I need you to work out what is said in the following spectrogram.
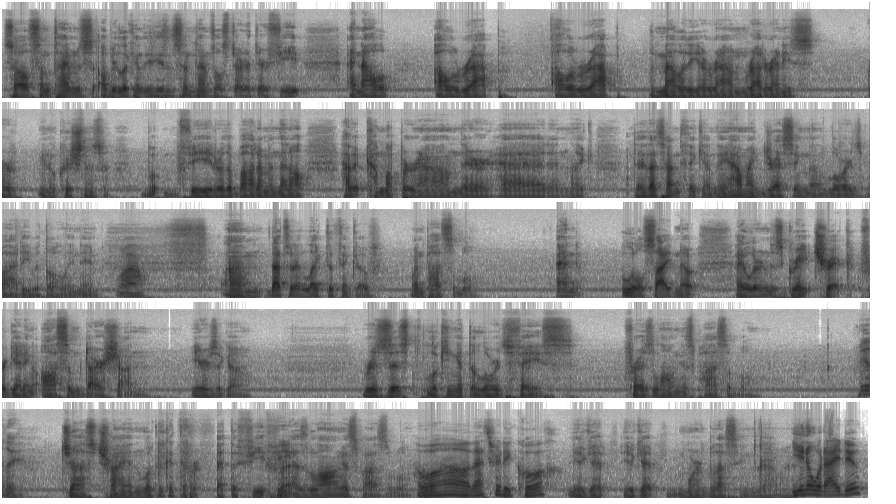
So I'll sometimes I'll be looking at these, and sometimes I'll start at their feet, and I'll I'll wrap I'll wrap the melody around Radharani's or you know Krishna's feet or the bottom, and then I'll have it come up around their head, and like that's how I'm thinking. I'm thinking, how am I dressing the Lord's body with the holy name? Wow. Um, that's what I like to think of when possible. And a little side note, I learned this great trick for getting awesome darshan years ago. Resist looking at the Lord's face for as long as possible. Really? Just try and look, Look at the for, at the feet, feet. for as long as possible. Wow, that's really cool. You get you get more blessing that way. You know what I do?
